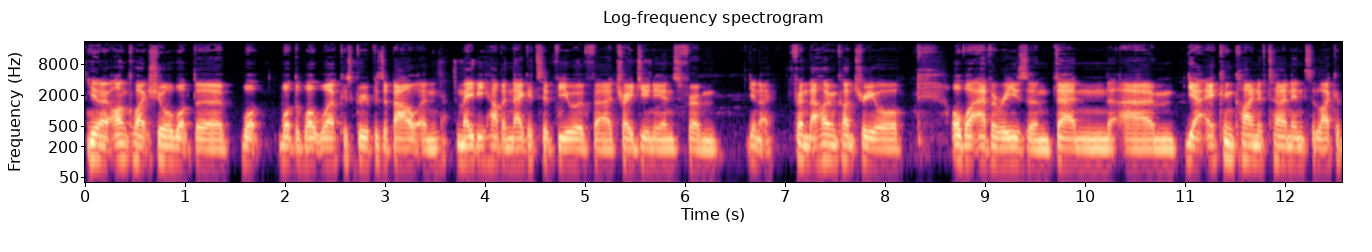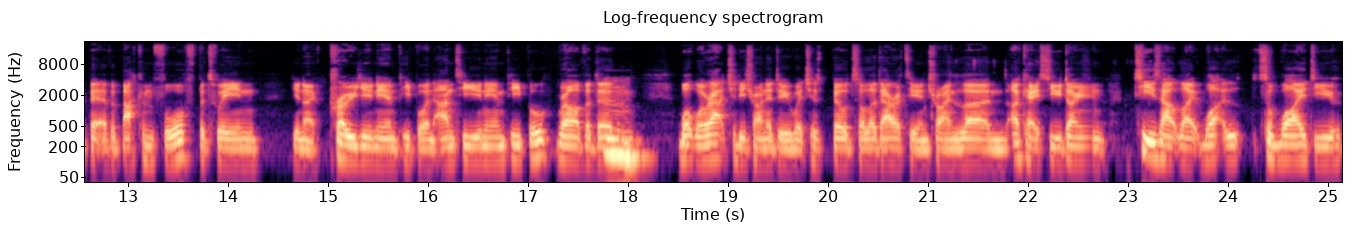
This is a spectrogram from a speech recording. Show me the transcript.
you know aren't quite sure what the what what the Wolt Workers Group is about and maybe have a negative view of uh, trade unions from you know from their home country or or whatever reason then um, yeah it can kind of turn into like a bit of a back and forth between you know pro union people and anti union people rather than mm. what we're actually trying to do which is build solidarity and try and learn okay so you don't tease out like what so why do you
